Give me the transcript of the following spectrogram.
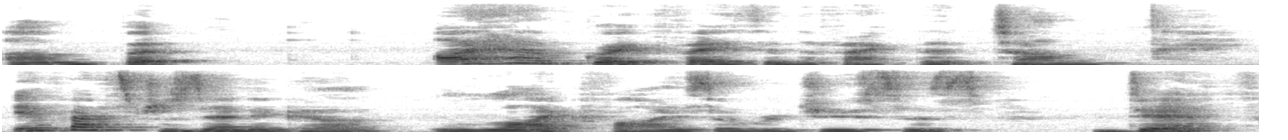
um, but I have great faith in the fact that um, if AstraZeneca, like Pfizer, reduces death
